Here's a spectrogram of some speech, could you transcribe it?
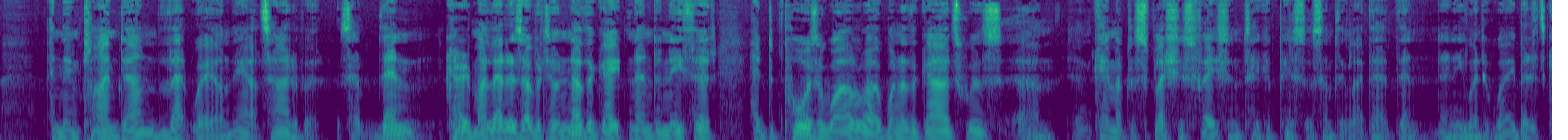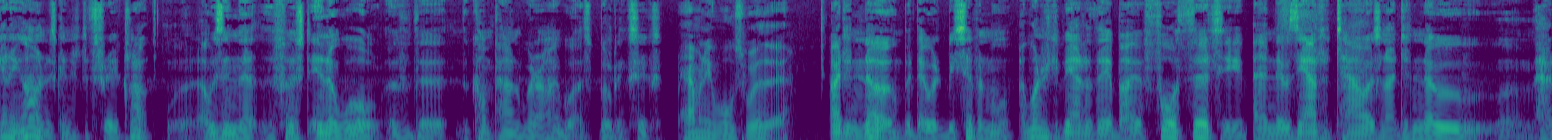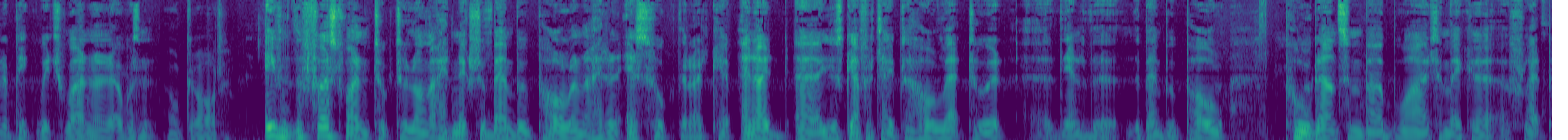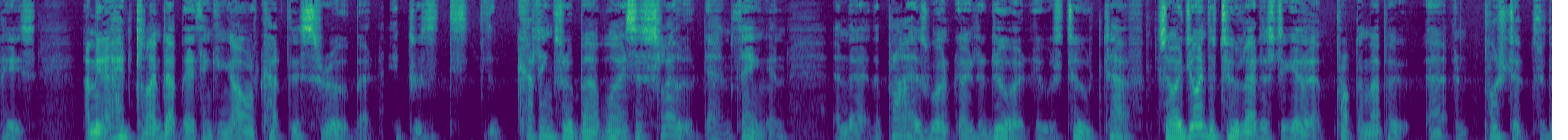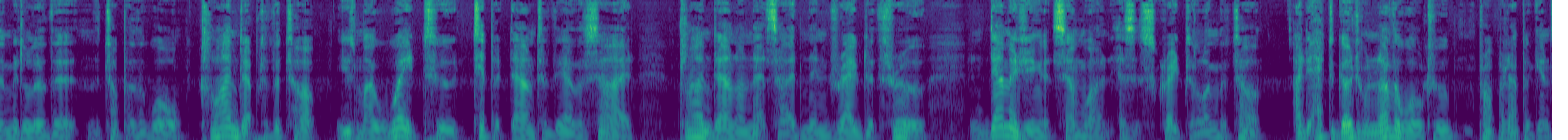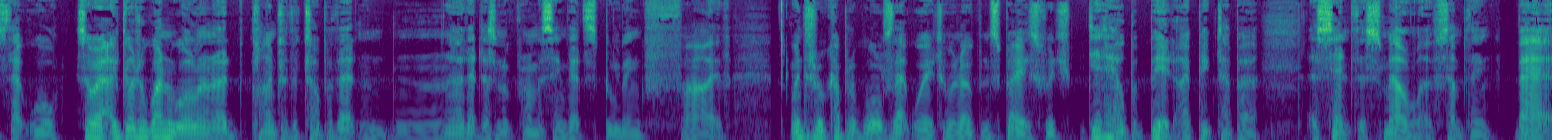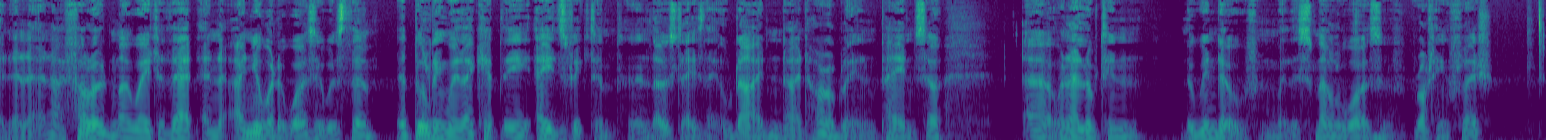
and then climb down that way on the outside of it. So then carried my ladders over to another gate and underneath it had to pause a while while one of the guards was um, came up to splash his face and take a piss or something like that. Then then he went away. But it's getting on. It's getting to three o'clock. I was in the, the first inner wall of the, the compound where I was, building six. How many walls were there? I didn't know, but there would be seven more. I wanted to be out of there by 4.30, and there was the outer towers, and I didn't know um, how to pick which one, and I wasn't... Oh, God. Even the first one took too long. I had an extra bamboo pole, and I had an S-hook that I'd kept, and I'd uh, used gaffer tape to hold that to it at the end of the, the bamboo pole, pull down some barbed wire to make a, a flat piece, I mean, I had climbed up there thinking, oh, I'll cut this through, but it was cutting through barbed wire is a slow damn thing, and and the, the pliers weren't going to do it. It was too tough. So I joined the two ladders together, propped them up, uh, and pushed it to the middle of the, the top of the wall, climbed up to the top, used my weight to tip it down to the other side, climbed down on that side, and then dragged it through, damaging it somewhat as it scraped along the top. I had to go to another wall to prop it up against that wall. So I'd go to one wall and I'd climb to the top of that, and no, that doesn't look promising. That's building five. Went through a couple of walls that way to an open space, which did help a bit. I picked up a, a scent, the smell of something bad, and, and I followed my way to that, and I knew what it was. It was the the building where they kept the AIDS victims. In those days, they all died and died horribly in pain. So uh, when I looked in the window from where the smell was of rotting flesh.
